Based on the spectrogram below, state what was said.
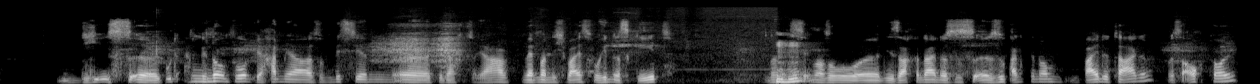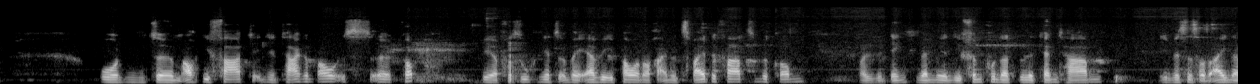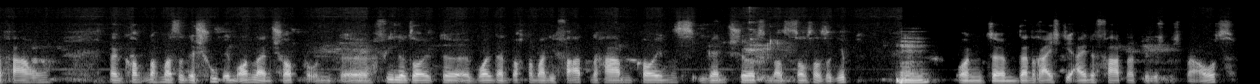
Die ist äh, gut angenommen worden. Wir haben ja so ein bisschen äh, gedacht, ja, wenn man nicht weiß, wohin das geht, dann mhm. ist immer so äh, die Sache. Nein, das ist äh, super angenommen. Beide Tage, das ist auch toll. Und ähm, auch die Fahrt in den Tagebau ist äh, top. Wir versuchen jetzt über RWE Power noch eine zweite Fahrt zu bekommen weil wir denken, wenn wir die 500 Bulletin haben, ihr wisst es aus eigener Erfahrung, dann kommt nochmal so der Schub im Online-Shop und äh, viele sollte äh, wollen dann doch nochmal die Fahrten haben, Coins, Event-Shirts und was es sonst noch so gibt. Mhm. Und ähm, dann reicht die eine Fahrt natürlich nicht mehr aus.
